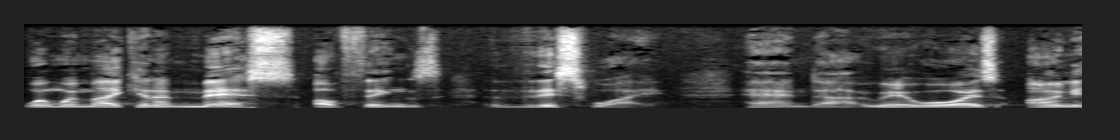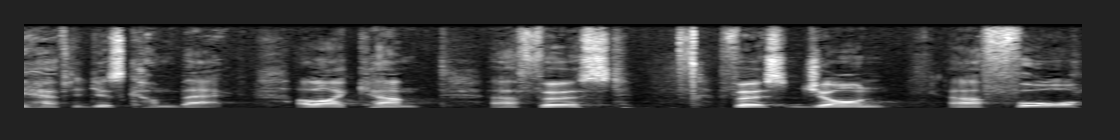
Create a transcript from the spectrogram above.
when we're making a mess of things this way. And uh, we always only have to just come back. I like um, uh, first, first John uh, 4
